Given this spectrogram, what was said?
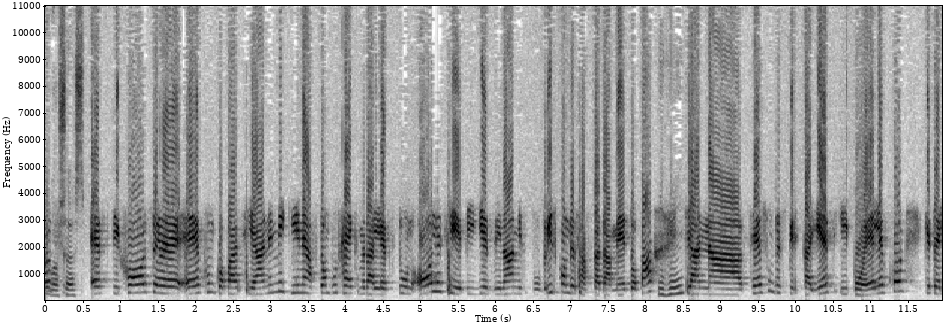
έργο σας; Ευτυχώς έχουν κοπάσει άνεμοι και είναι αυτό που θα εκμεταλλευτούν όλες οι επίγειες δυνάμεις που βρίσκονται σε αυτά τα μέτωπα για να θέσουν τις πυρκαγιές υπό έλεγχο και τελικά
